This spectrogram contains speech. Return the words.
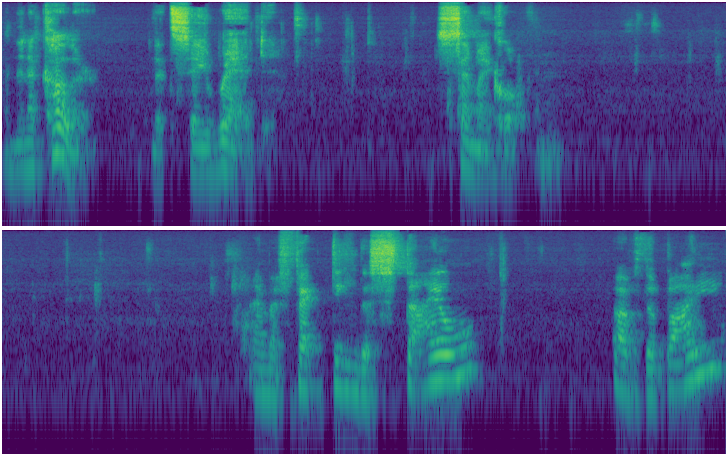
and then a color. Let's say red, semicolon. I'm affecting the style of the body,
